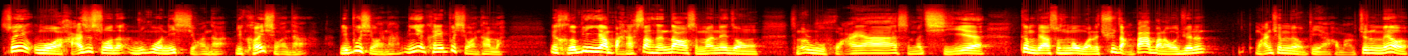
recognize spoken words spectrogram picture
所以我还是说的，如果你喜欢他，你可以喜欢他；你不喜欢他，你也可以不喜欢他嘛。你何必要把它上升到什么那种什么辱华呀、什么企业，更不要说什么我的区长爸爸了。我觉得完全没有必要，好吗？就是没有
